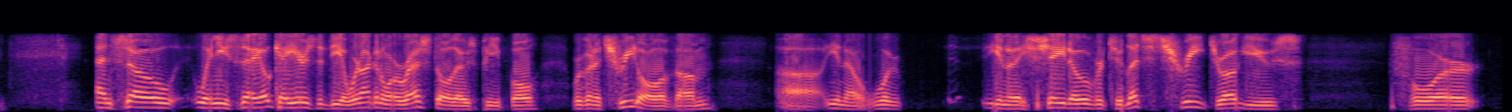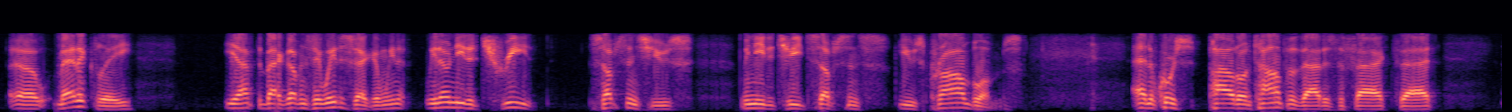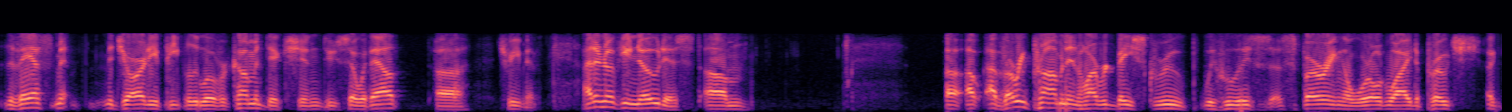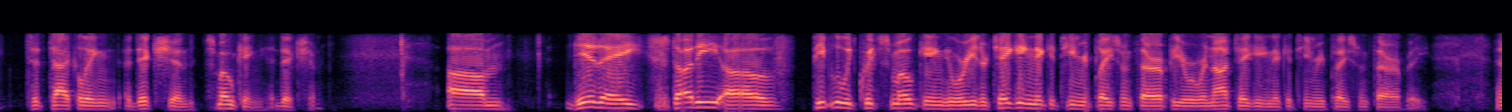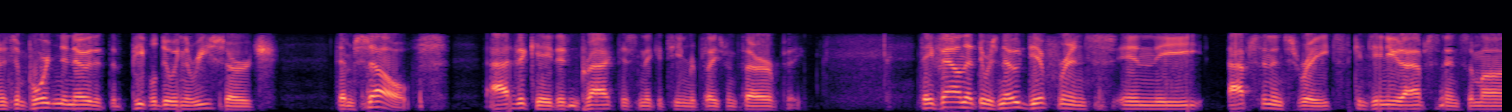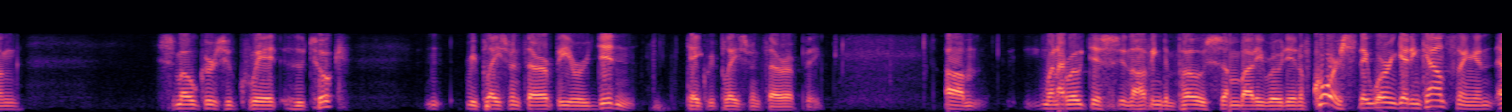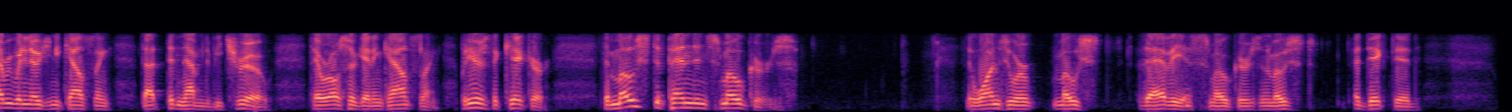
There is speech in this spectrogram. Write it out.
And so when you say, okay, here's the deal, we're not going to arrest all those people, we're going to treat all of them. Uh, you know, we're, you know, they shade over to let's treat drug use for uh, medically, you have to back up and say, wait a second, we we don't need to treat substance use, we need to treat substance use problems. And of course, piled on top of that is the fact that the vast majority of people who overcome addiction do so without uh, treatment. I don't know if you noticed. Um, a, a, very prominent Harvard-based group who is spurring a worldwide approach uh, to tackling addiction, smoking addiction, um, did a study of people who would quit smoking who were either taking nicotine replacement therapy or were not taking nicotine replacement therapy. And it's important to know that the people doing the research themselves advocated and practiced nicotine replacement therapy they found that there was no difference in the abstinence rates, continued abstinence among smokers who quit, who took replacement therapy or who didn't take replacement therapy. Um, when I wrote this in the Huffington Post, somebody wrote in, of course, they weren't getting counseling, and everybody knows you need counseling. That didn't happen to be true. They were also getting counseling. But here's the kicker the most dependent smokers the ones who were most the heaviest smokers and the most addicted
